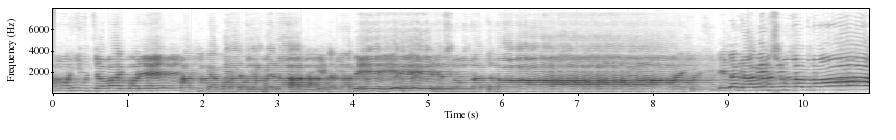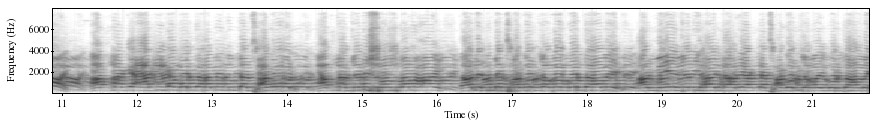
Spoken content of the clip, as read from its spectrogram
মহিষ জবাই করে আকিকা করা চলবে না। এটা না নাবের সুন্নাত নয়। এটা নাবের সুন্নাত নয়। আপনাকে আকিকা করতে হবে দুটা ছাগল। আপনার যদি সন্তান হয়, তাহলে দুটা ছাগল জবাই করতে হবে। আর মেয়ে যদি হয়, তাহলে একটা ছাগল জবাই করতে হবে।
